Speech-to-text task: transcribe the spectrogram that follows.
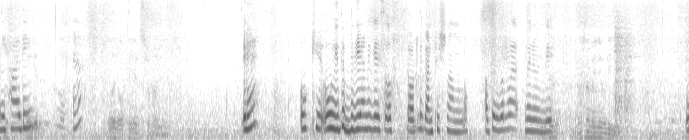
നിഹാരി ഏ? ഓക്കെ. ഓ ഇത് ബിരിയാണി കേസ് ടോട്ടലി കൺഫ്യൂഷൻ ആണല്ലോ. അപ്പോൾ ഇവരുടെ മെനു എന്ത് ഓ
